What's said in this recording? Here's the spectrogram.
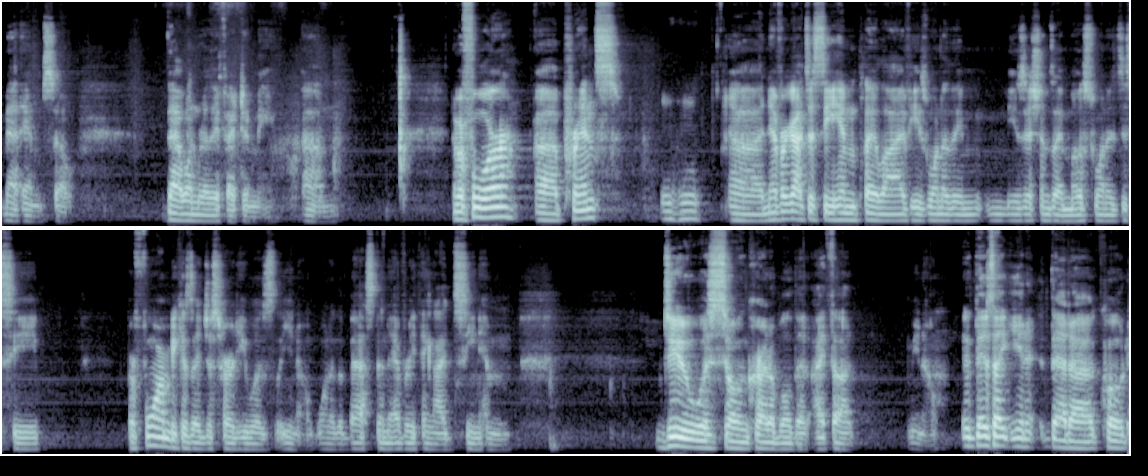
met him. So that one really affected me. Um, number four, uh, Prince. hmm Uh, never got to see him play live. He's one of the musicians I most wanted to see perform because I just heard he was, you know, one of the best, and everything I'd seen him do was so incredible that I thought, you know, there's like you know that uh, quote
